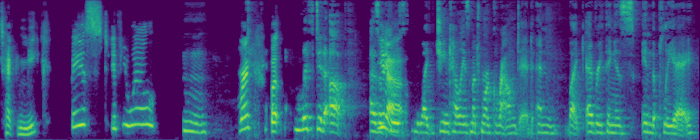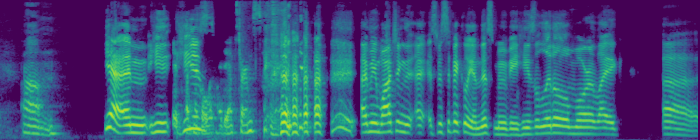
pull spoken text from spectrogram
technique based, if you will, Mhm. right? But Lifted up as Yeah. opposed to like Gene Kelly is much more grounded and like everything is in the plie. Um, yeah, and he he is my dance terms. I mean, watching uh, specifically in this movie, he's a little more like, uh,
